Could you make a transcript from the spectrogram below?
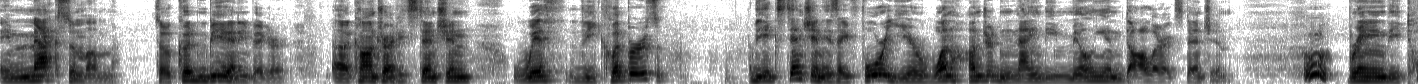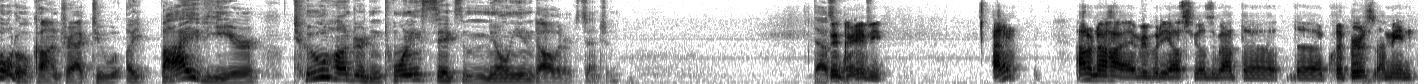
a maximum, so it couldn't be any bigger, uh, contract extension with the Clippers. The extension is a four year, $190 million extension. Bringing the total contract to a hundred and twenty-six million dollar extension. That's Good gravy. I don't. I don't know how everybody else feels about the the Clippers. I mean,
